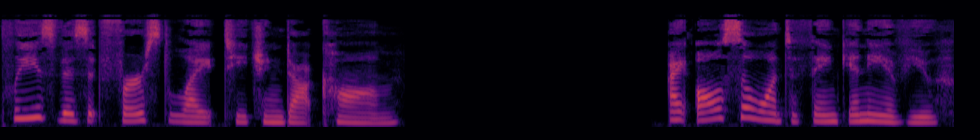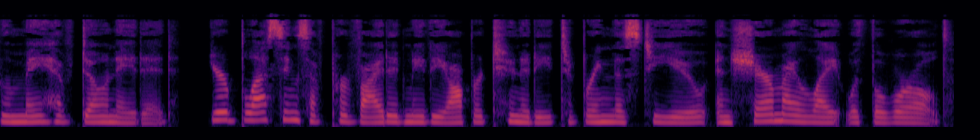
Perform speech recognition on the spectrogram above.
please visit firstlightteaching.com. I also want to thank any of you who may have donated. Your blessings have provided me the opportunity to bring this to you and share my light with the world.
